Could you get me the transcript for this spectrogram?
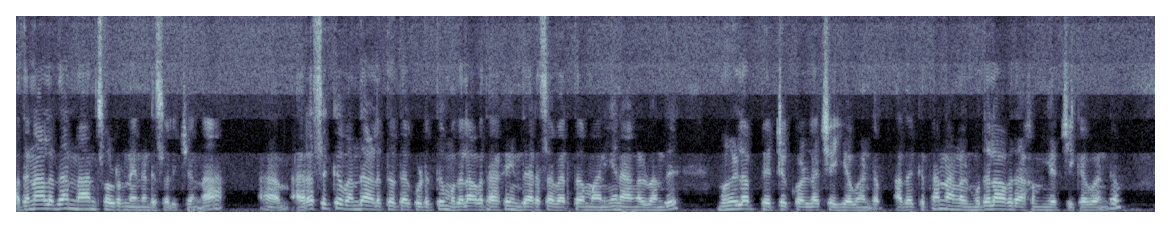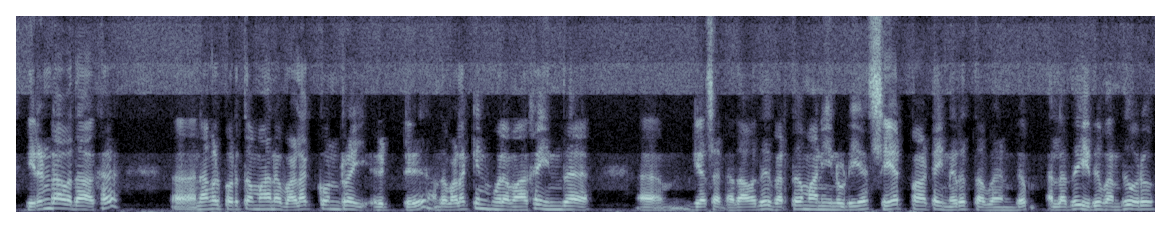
அதனால தான் நான் சொல்கிறேன் என்னென்னு சொல்லி சொன்னால் அரசுக்கு வந்து அழுத்தத்தை கொடுத்து முதலாவதாக இந்த அரச வர்த்தமானியை நாங்கள் வந்து மீள பெற்றுக்கொள்ள செய்ய வேண்டும். அதற்கு தான் நாங்கள் முதலாவதாக முயற்சிக்க வேண்டும். இரண்டாவதாக நாங்கள் பொருத்தமான வழக்கொன்றை இட்டு அந்த வழக்கின் மூலமாக இந்த கெசட் அதாவது வர்த்தமானியினுடைய செயற்பாட்டை நிறுத்த வேண்டும் அல்லது இது வந்து ஒரு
